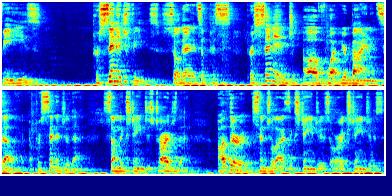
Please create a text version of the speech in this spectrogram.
fees, percentage fees. So there it's a percentage of what you're buying and selling, a percentage of that. Some exchanges charge that. Other centralized exchanges or exchanges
